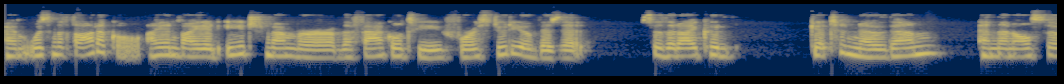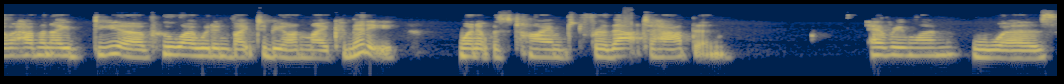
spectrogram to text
I was methodical. I invited each member of the faculty for a studio visit so that I could get to know them and then also have an idea of who I would invite to be on my committee when it was time for that to happen. Everyone was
